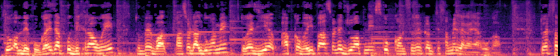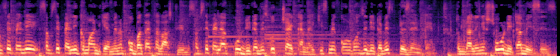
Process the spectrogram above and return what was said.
तो अब देखो गाइज़ आपको दिख रहा होगा तो मैं पासवर्ड डाल दूँगा मैं। तो गाइज़ ये आपका वही पासवर्ड है जो आपने इसको कॉन्फ़िगर करते समय लगाया होगा। तो यार, सबसे पहले, सबसे पहली कमांड क्या है? मैंने आपको बताया था लास्ट वीडियो में। सबसे पहले आपको डेटाबेस को चेक करना है कि इसमें कौन कौन से डेटाबेस प्रेजेंट है। तो हम डालेंगे शो डेटाबेसेस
